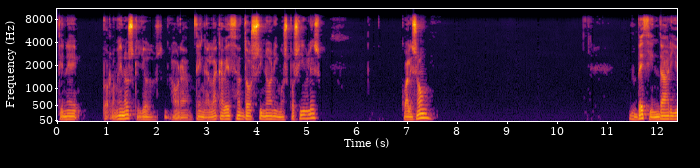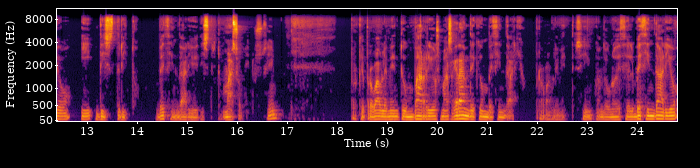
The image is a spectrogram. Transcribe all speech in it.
tiene por lo menos que yo ahora tenga en la cabeza dos sinónimos posibles. ¿Cuáles son? Vecindario y distrito vecindario y distrito, más o menos, ¿sí? Porque probablemente un barrio es más grande que un vecindario, probablemente, ¿sí? Cuando uno dice el vecindario,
